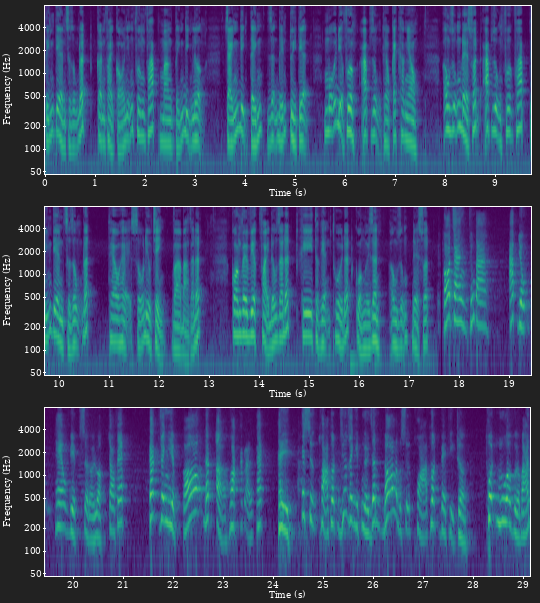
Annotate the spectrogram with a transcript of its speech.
tính tiền sử dụng đất cần phải có những phương pháp mang tính định lượng, tránh định tính dẫn đến tùy tiện, mỗi địa phương áp dụng theo cách khác nhau. Ông Dũng đề xuất áp dụng phương pháp tính tiền sử dụng đất theo hệ số điều chỉnh và bảng giá đất. Còn về việc phải đấu giá đất khi thực hiện thu hồi đất của người dân, ông Dũng đề xuất. Có chăng chúng ta áp dụng theo việc sửa đổi luật cho phép các doanh nghiệp có đất ở hoặc các loại khác thì cái sự thỏa thuận giữa doanh nghiệp người dân đó là một sự thỏa thuận về thị trường thuận mua vừa bán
